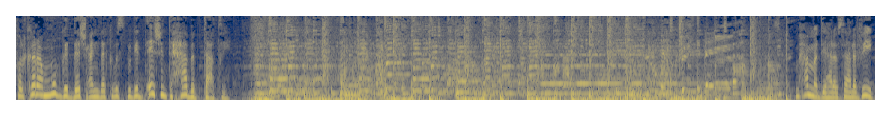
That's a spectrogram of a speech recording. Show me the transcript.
فالكرم مو بقديش عندك بس بقد إيش أنت حابب تعطي. محمد يا هلا وسهلا فيك.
